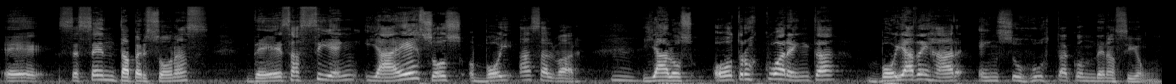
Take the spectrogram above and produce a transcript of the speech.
eh, 60 personas de esas 100 y a esos voy a salvar. Y a los otros 40 voy a dejar en su justa condenación.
